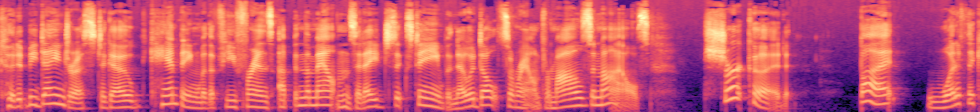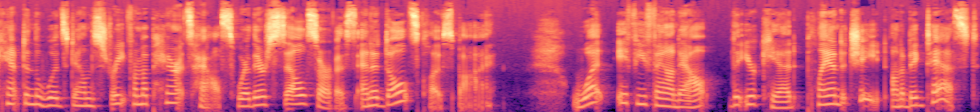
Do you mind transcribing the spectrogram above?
could it be dangerous to go camping with a few friends up in the mountains at age 16 with no adults around for miles and miles? Sure, it could. But what if they camped in the woods down the street from a parent's house where there's cell service and adults close by? What if you found out that your kid planned to cheat on a big test?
